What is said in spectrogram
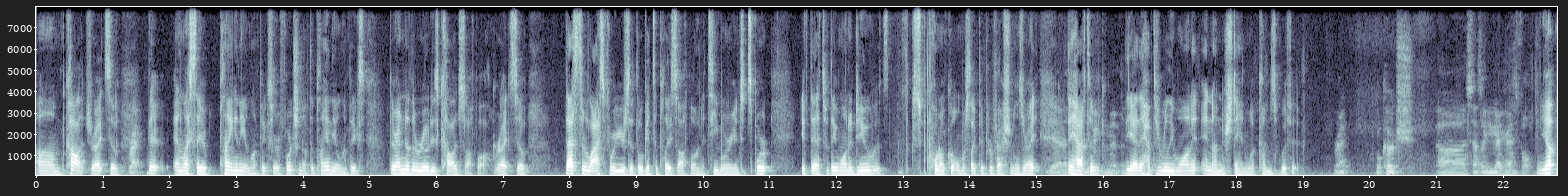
um, college, right? So Right. they're unless they're playing in the Olympics or are fortunate enough to play in the Olympics, their end of the road is college softball, right? So that's their last four years that they'll get to play softball in a team oriented sport. If that's what they want to do, it's quote unquote almost like they're professionals, right? Yeah, they have to, yeah, they have to really want it and understand what comes with it. Right. Well, coach, uh, sounds like you got your hands full. Yep,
